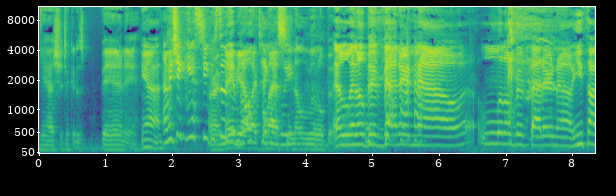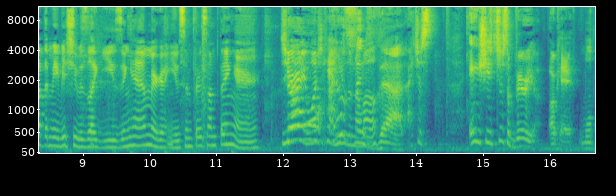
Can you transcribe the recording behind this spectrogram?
Yeah, she took it as Benny. Yeah. I mean, she can, she can All right, still maybe get I both like the last technically. scene a little bit. a little bit better now. A little bit better now. You thought that maybe she was like using him or gonna use him for something or She already won. She can't don't use him no think more. that. I just, a she's just a very okay. We'll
